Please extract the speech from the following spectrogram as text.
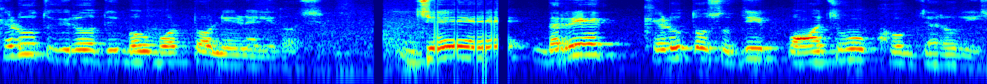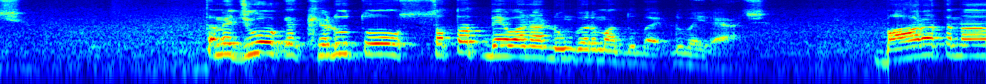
ખેડૂત વિરોધી બહુ મોટો નિર્ણય લીધો છે. જે દરેક ખેડૂતો સુધી પહોંચવું ખૂબ જરૂરી છે. તમે જુઓ કે ખેડૂતો સતત દેવાના ડુંગરમાં ડૂબાઈ ડૂબાઈ રહ્યા છે. ભારતના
